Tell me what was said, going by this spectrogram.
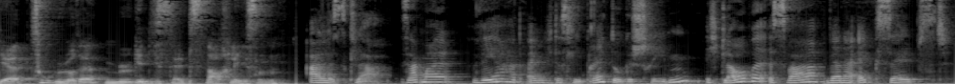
Der Zuhörer möge dies selbst nachlesen. Alles klar. Sag mal, wer hat eigentlich das Libretto geschrieben? Ich glaube, es war Werner Eck selbst.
